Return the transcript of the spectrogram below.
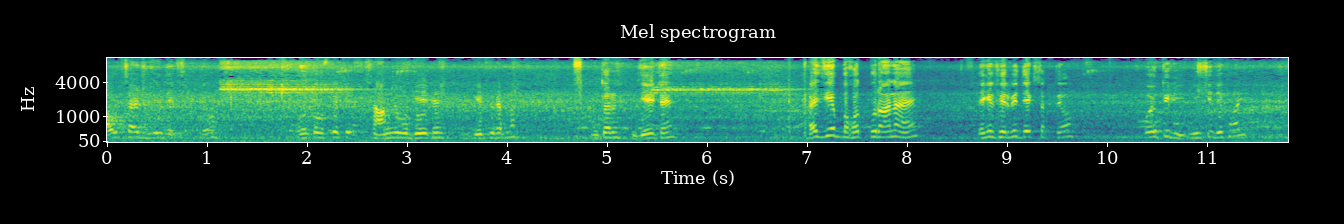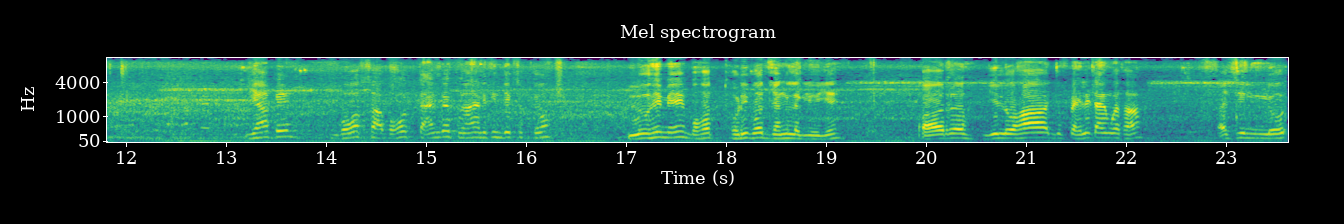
आउटसाइड व्यू देख सकते हो, वो तो उसके सामने वो गेट है गेट पे करना उधर गेट है। भाई ये बहुत पुराना है, लेकिन फिर भी देख सकते हो, कोई तो नीचे देखो भाई। यहाँ पे बहुत सा, बहुत टाइम का पुराना है, लेकिन देख सकते हो लोहे में बहुत थोड़ी बहुत जंग लगी हुई है। और ये लोहा जो पहले टाइम का था, ऐसी लो,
